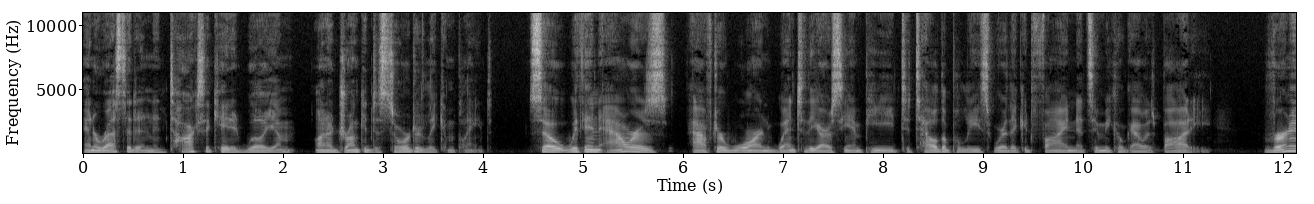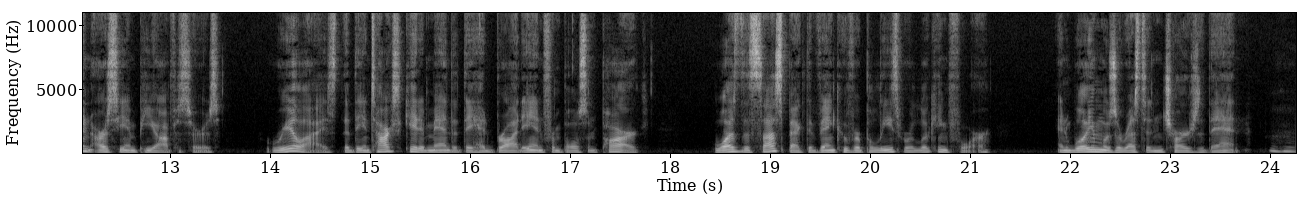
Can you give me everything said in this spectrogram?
and arrested an intoxicated William on a drunken disorderly complaint. So, within hours after Warren went to the RCMP to tell the police where they could find Natsumi Kogawa's body, Vernon RCMP officers realized that the intoxicated man that they had brought in from Polson Park was the suspect that Vancouver police were looking for, and William was arrested and charged then. Mm-hmm.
